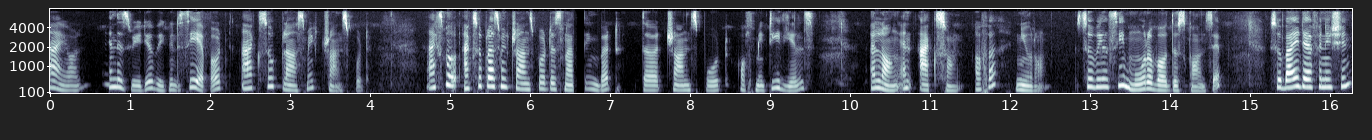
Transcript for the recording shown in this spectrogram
Hi all, in this video we're going to see about axoplasmic transport. Axo axoplasmic transport is nothing but the transport of materials along an axon of a neuron. So we'll see more about this concept. So by definition,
